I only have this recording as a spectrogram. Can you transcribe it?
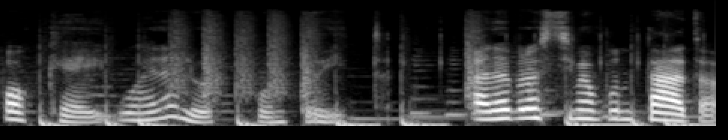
okwinealert.it. Alla prossima puntata!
